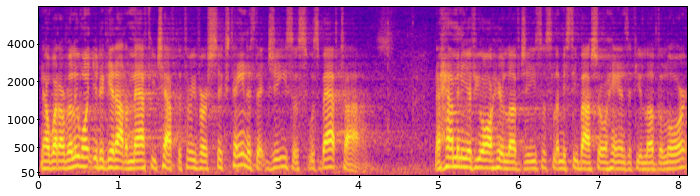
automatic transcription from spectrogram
Now, what I really want you to get out of Matthew chapter 3, verse 16 is that Jesus was baptized. Now, how many of you all here love Jesus? Let me see by show of hands if you love the Lord.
